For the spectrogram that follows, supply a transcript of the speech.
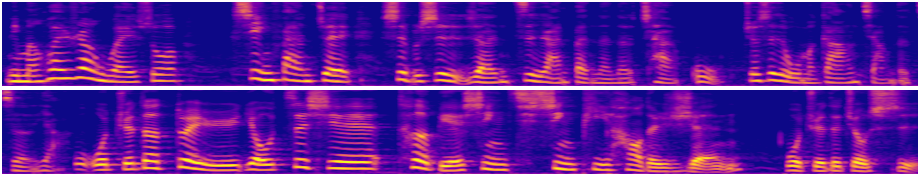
你们会认为说性犯罪是不是人自然本能的产物？就是我们刚刚讲的这样。我我觉得对于有这些特别性性癖好的人，我觉得就是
